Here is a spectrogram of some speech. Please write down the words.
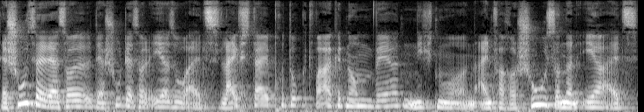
Der Schuh, der soll, der Schuh, der soll eher so als Lifestyle-Produkt wahrgenommen werden, nicht nur ein einfacher Schuh, sondern eher als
